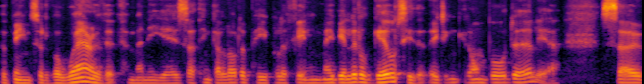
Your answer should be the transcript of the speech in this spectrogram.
have been sort of aware of it for many years. I think a lot of people are feeling maybe a little guilty that they didn't get on board earlier. So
